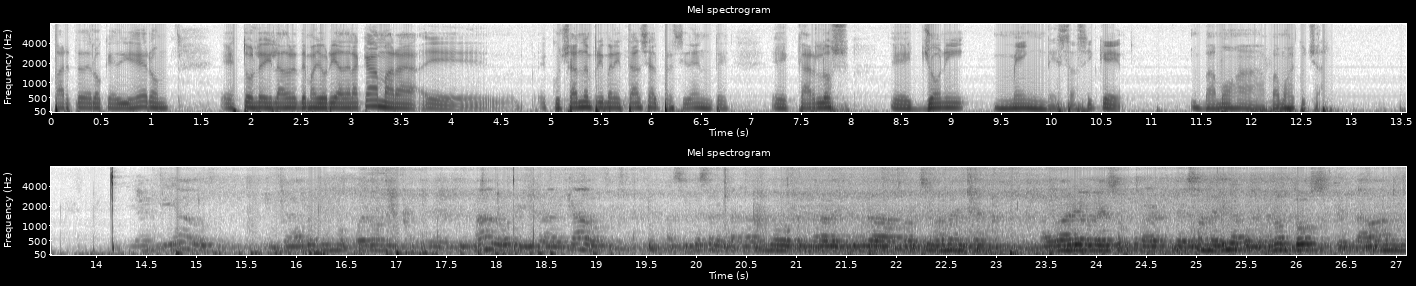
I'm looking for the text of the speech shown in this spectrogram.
parte de lo que dijeron estos legisladores de mayoría de la Cámara, eh, escuchando en primera instancia al presidente eh, Carlos Johnny Méndez. Así que Vamos a, vamos a escuchar. Ya enviados, ya los mismos fueron eh, firmados y radicados, así que se le estará dando primera lectura próximamente. Hay varios de, esos, de esas medidas, por lo menos dos que estaban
